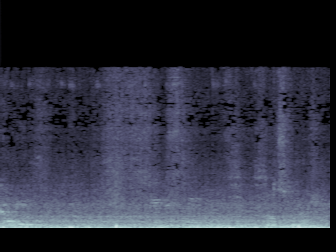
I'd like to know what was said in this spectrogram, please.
Kaniz. No sooner.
